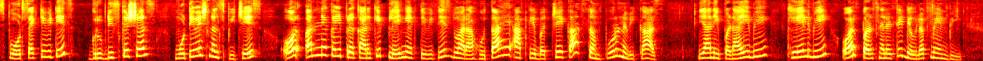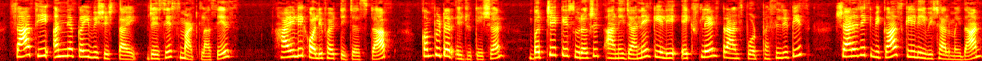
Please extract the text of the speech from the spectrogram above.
sports activities, group discussions, motivational speeches और अन्य कई प्रकार की प्लेइंग एक्टिविटीज़ द्वारा होता है आपके बच्चे का संपूर्ण विकास, यानी पढ़ाई भी, खेल भी और पर्सनैलिटी डेवलपमेंट भी। साथ ही अन्य कई विशेषताएँ, जैसे smart classes highly qualified teacher staff computer education बच्चे के सुरक्षित आने जाने के लिए एक्सलेंट ट्रांसपोर्ट फैसिलिटीज़ शारीरिक विकास के लिए विशाल मैदान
